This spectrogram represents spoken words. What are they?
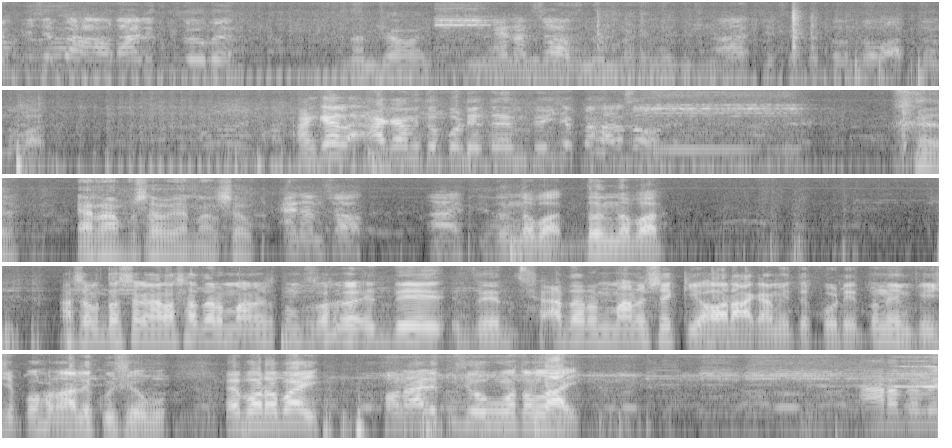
এমপি তাহলে কি করবেন? এই নাম সব? আচ্ছা, ধন্যবাদ ধন্যবাদ। আঙ্কেল আগামী তো পড়ে এমপি হিসেবে পাহারা চল। এনাম সব এনাম সব। এই সব? আচ্ছা, ধন্যবাদ ধন্যবাদ। আসলে দর্শক আর সাধারণ মানুষ যে সাধারণ মানুষে কি হওয়ার আগামীতে পড়ে? তো এমপি হিসেবে হনালি খুশি হব। এ বড় ভাই হনালি খুশি হব মতন লাই। আর তবে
